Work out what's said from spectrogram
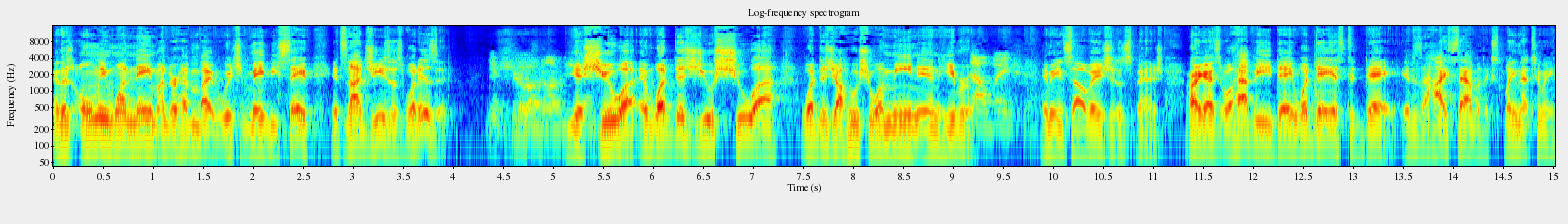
And there's only one name under heaven by which you may be saved. It's not Jesus. What is it? Yeshua. Yeshua. And what does Yeshua, what does Yahushua mean in Hebrew? Salvation. It means salvation in Spanish. All right, guys. Well, happy day. What day is today? It is a high Sabbath. Explain that to me.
